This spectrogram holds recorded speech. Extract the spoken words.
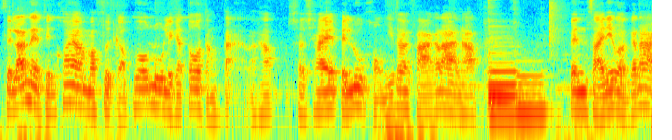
เสร็จแล้วเนี่ยถึงค่อยเอามาฝึกกับพวกลูกเลกาโต้ต่างๆนะครับจะใช้เป็นลูกของที่ไฟฟ้าก็ได้นะครับ เป็นสายเดียวกันก็ได้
